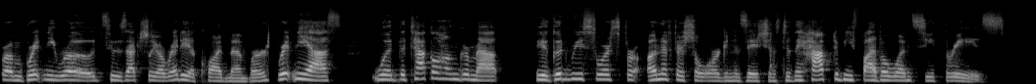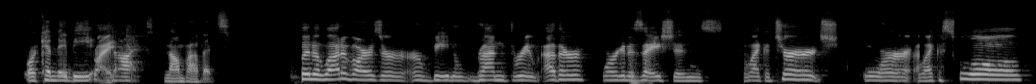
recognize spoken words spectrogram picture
from Brittany Rhodes, who's actually already a quad member. Brittany asks, would the Tackle Hunger Map be a good resource for unofficial organizations? Do they have to be 501c3s or can they be right. not nonprofits? But a lot of ours are, are being run through other organizations like a church or like a school.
